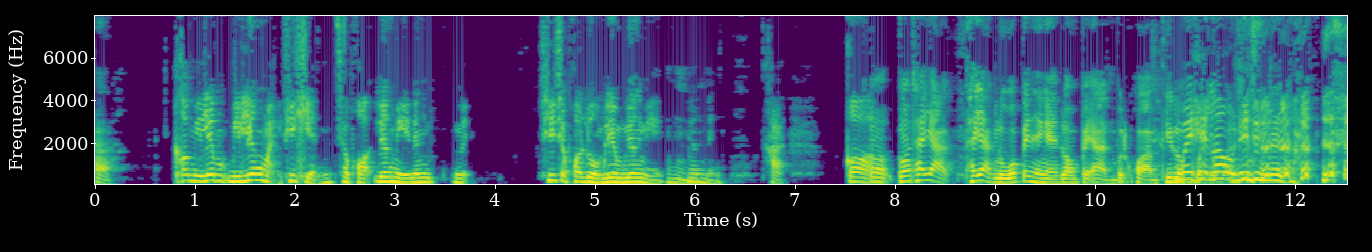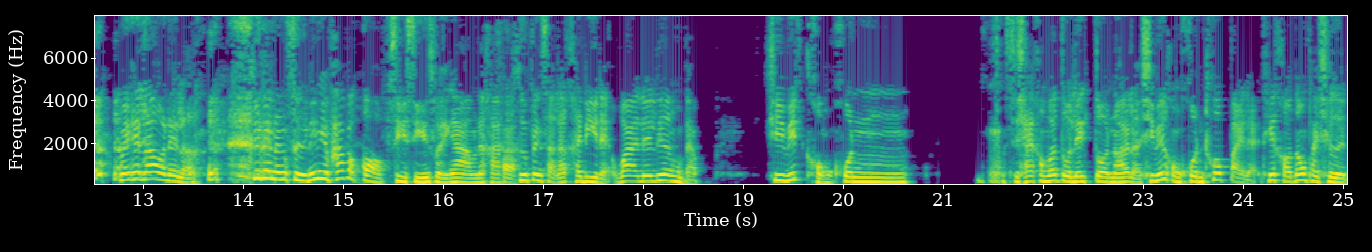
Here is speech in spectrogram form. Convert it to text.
ค่ะเขามีเล่มมีเรื่องใหม่ที่เขียนเฉพาะเรื่องนี้เรื่องที่เฉพาะรวมเล่มเรื่องนี้อืมเรื่องหนึ่งค่ะ ก็ก็ก็ถ้าอยากถ้าอยากรู้ว่าเป็นยังไงลองไปอ่านบทความที่ลงไม่ให้บทเล่าวันนี่จริงเลยเหรอไม่ให้เล่าเลยเหรอคือในหนังสือนี่มีภาพประกอบสีสีสวยงามนะคะค่ะคือเป็นสารคดีแหละว่าด้วยเรื่องแบบชีวิตของคนจะใช้คำว่าตัวเล็กตัวน้อยเหรอชีวิตของคนทั่วไปแหละ ที่เขาต้องเผชิญ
